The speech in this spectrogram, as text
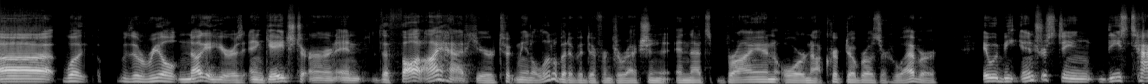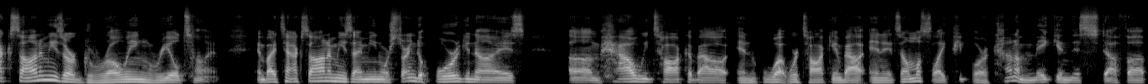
Uh, well, the real nugget here is engage to earn, and the thought I had here took me in a little bit of a different direction, and that's Brian or not Crypto Bros or whoever. It would be interesting. These taxonomies are growing real time, and by taxonomies, I mean we're starting to organize um, how we talk about and what we're talking about, and it's almost like people are kind of making this stuff up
